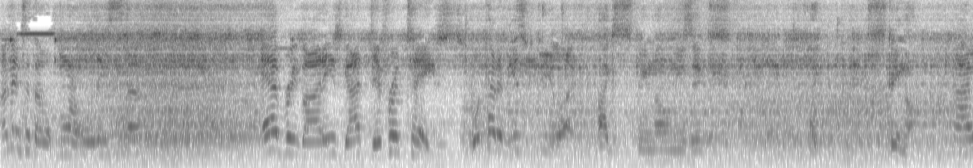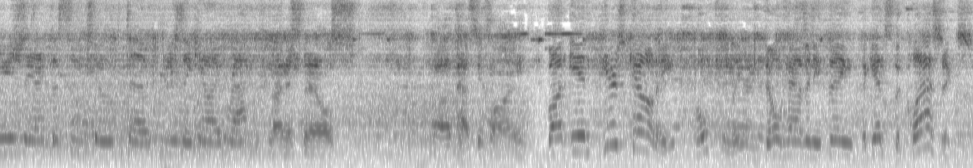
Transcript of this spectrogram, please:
I'm into the more oldies stuff. Everybody's got different tastes. What kind of music do you like? I like screamo music. Like screamo. I'm usually like listening to the music, you know, like rap. Nine Inch Nails, uh, Patsy Cline. But in Pierce County, hopefully you don't have anything against the classics.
